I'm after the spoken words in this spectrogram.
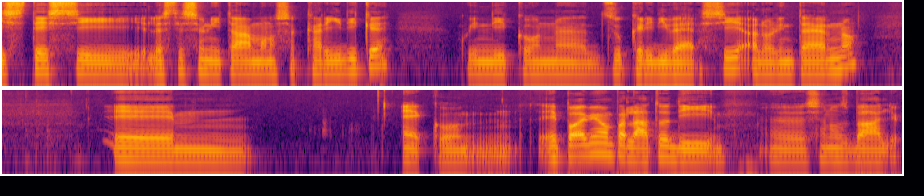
stessi, le stesse unità monosaccaridiche, quindi con zuccheri diversi al loro interno. E, ehm, ecco, e poi abbiamo parlato di, eh, se non sbaglio,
